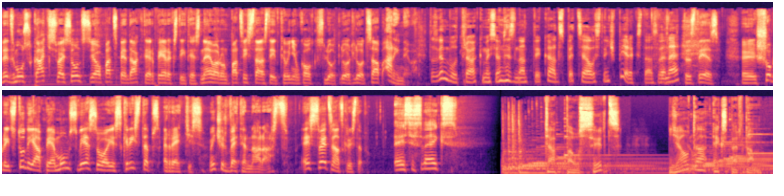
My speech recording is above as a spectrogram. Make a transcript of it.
Redz, mūsu kaķis vai suns jau pats pie doktora pierakstīties nevar un pats izstāstīt, ka viņam kaut kas ļoti, ļoti, ļoti sāp, arī nevar. Tas gan būtu traki, mēs jau nezinātu, pie kāda speciālista viņš pierakstās, vai ne? Tas tiesa. Šobrīd studijā pie mums viesojas Kristaps Reķis. Viņš ir veterinārārsts. Es sveicināts, Kristap! Es esmu sveiks! Ķepa uz sirds jautā ekspertam.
